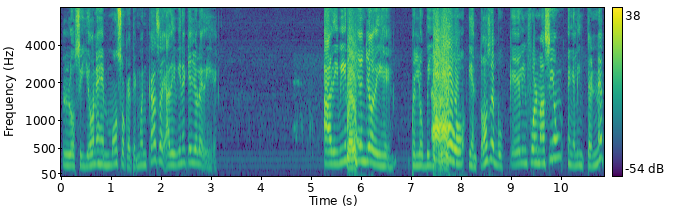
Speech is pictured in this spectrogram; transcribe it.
los sillones hermosos que tengo en casa. Y adivine qué yo le dije. Adivine quién yo dije. Pues los Villalobos. Y entonces busqué la información en el internet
